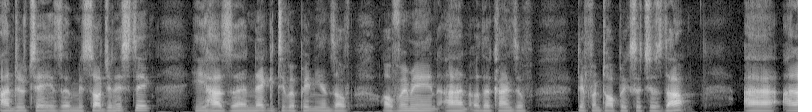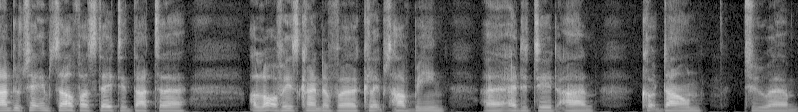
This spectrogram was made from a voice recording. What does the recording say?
Andrew Tate is a misogynistic. He has uh, negative opinions of, of women and other kinds of different topics such as that. Uh, and Andrew Tate himself has stated that uh, a lot of his kind of uh, clips have been uh, edited and cut down to um,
